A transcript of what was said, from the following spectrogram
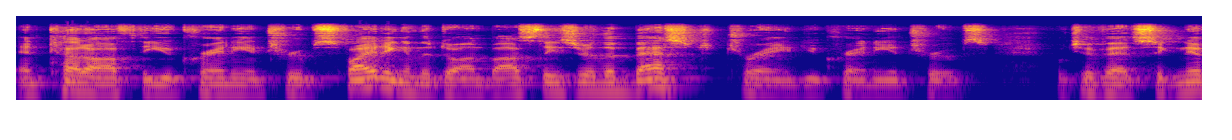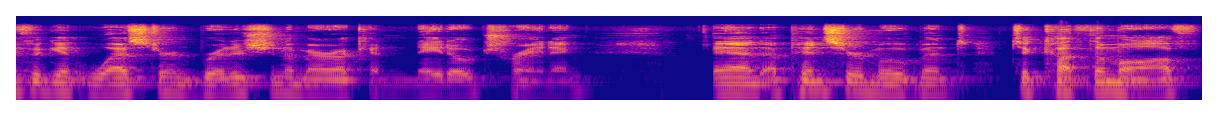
and cut off the Ukrainian troops fighting in the Donbass. These are the best trained Ukrainian troops, which have had significant Western, British, and American NATO training. And a pincer movement to cut them off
